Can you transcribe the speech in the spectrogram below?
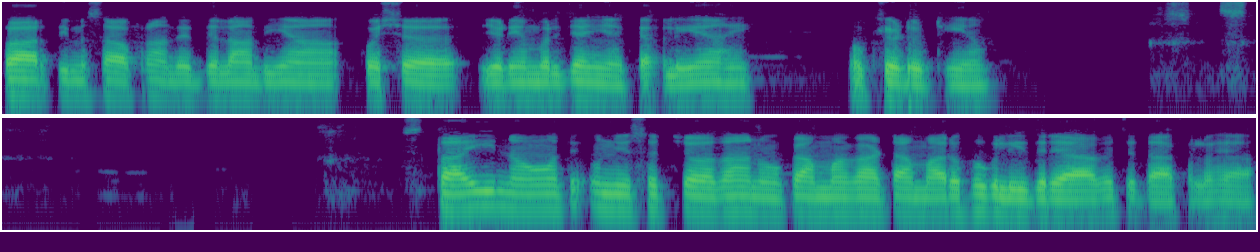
ਭਾਰਤੀ ਮੁਸਾਫਰਾਂ ਦੇ ਦਿਲਾਂ ਦੀਆਂ ਕੁਝ ਜਿਹੜੀਆਂ ਮਰਜਾਈਆਂ ਕਲੀਆਂ ਸੀ, ਉਹ ਖੇਡ ਉੱਠੀਆਂ। 27 9 ਤੇ 1914 ਨੂੰ ਕਾਮਾਗਾਟਾ ਮਾਰੂ ਹੁਗਲੀ ਦਰਿਆ ਵਿੱਚ ਦਾਖਲ ਹੋਇਆ।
